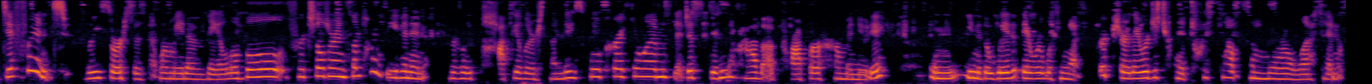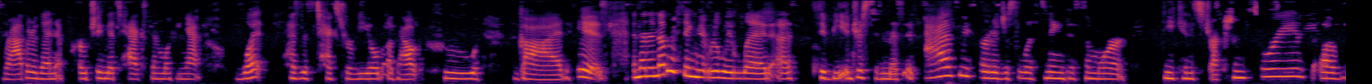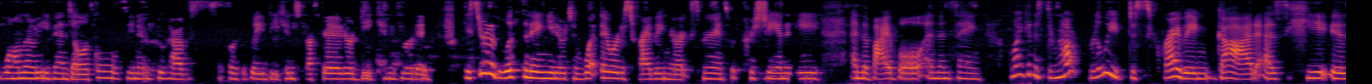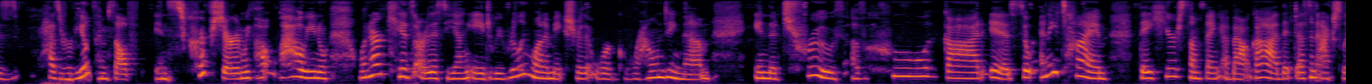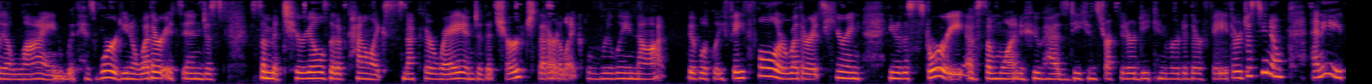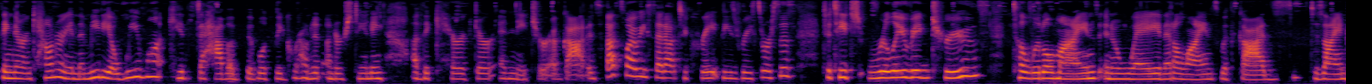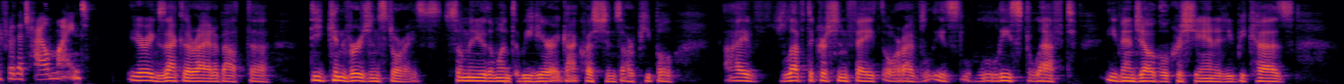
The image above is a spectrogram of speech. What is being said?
different resources that were made available for children, sometimes even in really popular Sunday school curriculums that just didn't have a proper hermeneutic. And, you know, the way that they were looking at scripture, they were just trying to twist out some moral lesson rather than approaching the text and looking at what has this text revealed about who God is. And then another thing that really led us to be interested in this is as we started just listening to some more deconstruction stories of well-known evangelicals, you know, who have supposedly deconstructed or deconverted. We started listening, you know, to what they were describing their experience with Christianity and the Bible, and then saying, "Oh my goodness, they're not really describing God as He is has revealed himself in scripture. And we thought, wow, you know, when our kids are this young age, we really want to make sure that we're grounding them in the truth of who God is. So anytime they hear something about God that doesn't actually align with his word, you know, whether it's in just some materials that have kind of like snuck their way into the church that are like really not biblically faithful or whether it's hearing you know the story of someone who has deconstructed or deconverted their faith or just you know anything they're encountering in the media we want kids to have a biblically grounded understanding of the character and nature of god. And so that's why we set out to create these resources to teach really big truths to little minds in a way that aligns with god's design for the child mind. You're exactly right about the deconversion stories. So many of the ones that we hear at got questions are people I've left the Christian faith or I've least, least left evangelical Christianity because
